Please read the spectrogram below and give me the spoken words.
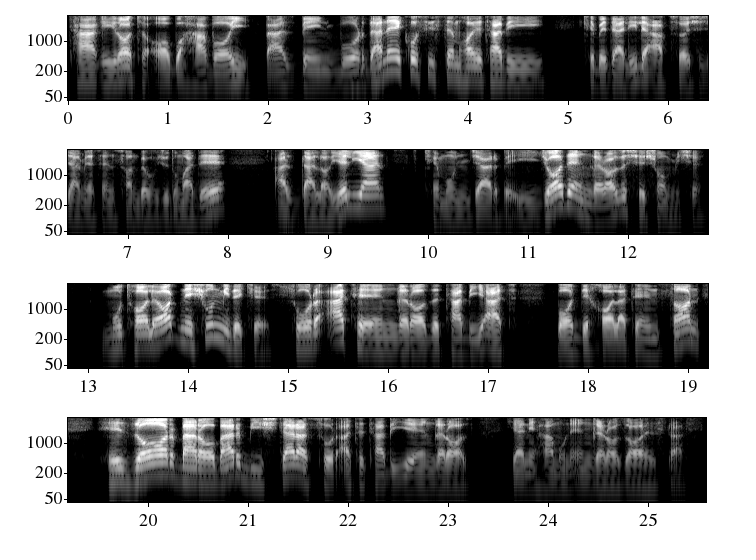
تغییرات آب و هوایی و از بین بردن اکوسیستم های طبیعی که به دلیل افزایش جمعیت انسان به وجود اومده از دلایلی که منجر به ایجاد انقراض ششم میشه. مطالعات نشون میده که سرعت انقراض طبیعت با دخالت انسان هزار برابر بیشتر از سرعت طبیعی انقراض یعنی همون انقراض آهسته است.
